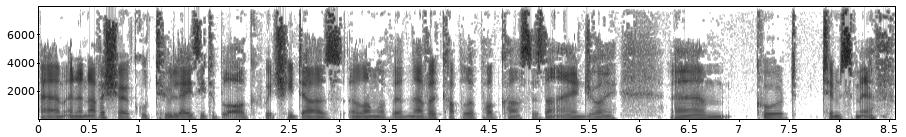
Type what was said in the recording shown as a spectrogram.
Um, and another show called Too Lazy to Blog, which he does along with another couple of podcasters that I enjoy, um, called Tim Smith,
